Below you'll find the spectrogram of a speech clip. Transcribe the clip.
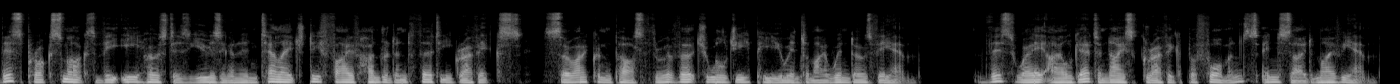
This Proxmox VE host is using an Intel HD 530 graphics, so I can pass through a virtual GPU into my Windows VM. This way I'll get a nice graphic performance inside my VM.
